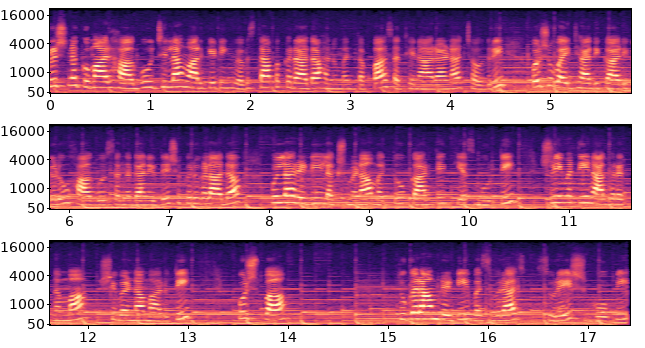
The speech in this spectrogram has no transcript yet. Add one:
ಕೃಷ್ಣಕುಮಾರ್ ಹಾಗೂ ಜಿಲ್ಲಾ ಮಾರ್ಕೆಟಿಂಗ್ ವ್ಯವಸ್ಥಾಪಕರಾದ ಹನುಮಂತಪ್ಪ, ಸತ್ಯನಾರಾಯಣ ಚೌಧರಿ, ಪಶು ವೈದ್ಯಾಧಿಕಾರಿಗಳು ಹಾಗೂ ಸಂಘದ ನಿರ್ದೇಶಕರುಗಳಾದ ಪುಲ್ಲಾರೆಡ್ಡಿ ಲಕ್ಷ್ಮಣ ಮತ್ತು ಕಾರ್ತಿಕ್ ಎಸ್ ಮೂರ್ತಿ, ಶ್ರೀಮತಿ ನಾಗರತ್ನಮ್ಮ, ಶಿವಣ್ಣ ಮಾರುತಿ, ಪುಷ್ಪ ತುಗರಾಮ್ ರೆಡ್ಡಿ, ಬಸವರಾಜ್, ಸುರೇಶ್, ಗೋಪಿ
